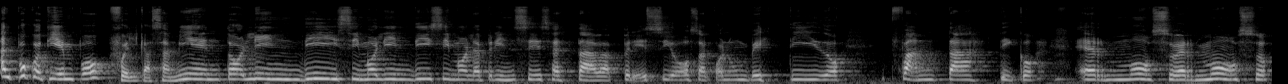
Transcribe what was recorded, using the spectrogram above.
Al poco tiempo fue el casamiento, lindísimo, lindísimo, la princesa estaba preciosa con un vestido fantástico, hermoso, hermoso.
